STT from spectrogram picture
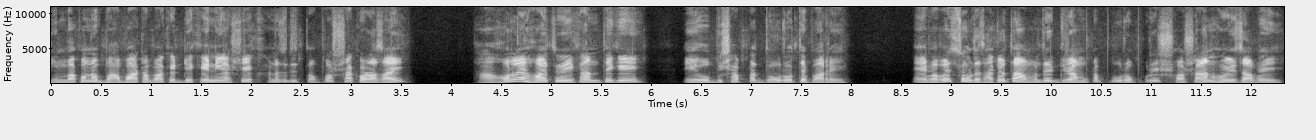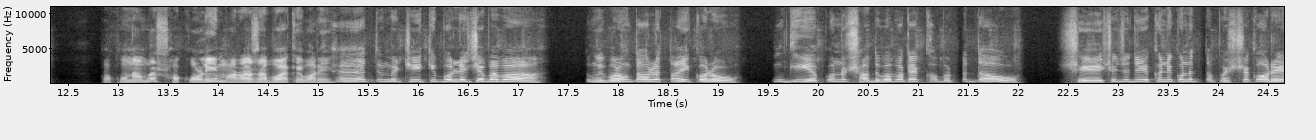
কিংবা কোনো বাবা টাবাকে ডেকে নিয়ে আসে, এখানে যদি তপস্যা করা যায়, তাহলে হয়তো এখান থেকে এই অভিশাপটা দূর হতে পারে। এইভাবে চলতে থাকলে তো আমাদের গ্রামটা পুরোপুরি শ্মশান হয়ে যাবে। তখন আমরা সকলেই মারা যাব একেবারে। হ্যাঁ তুমি ঠিকই বলেছ বাবা। তুমি বরং তাহলে তাই করো। গিয়ে কোনো সাধু বাবাকে খবরটা দাও। সে এসে যদি এখানে কোনো তপস্যা করে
